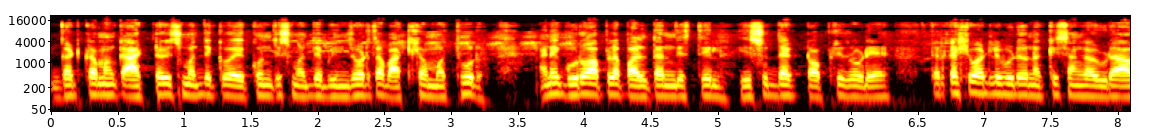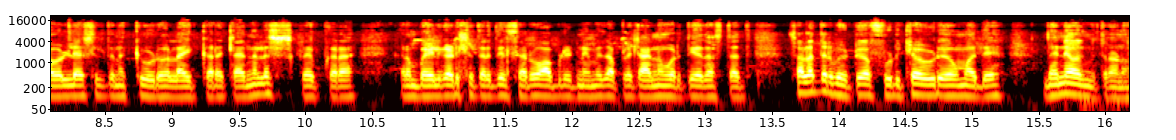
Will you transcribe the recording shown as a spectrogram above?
गट क्रमांक अठ्ठावीसमध्ये किंवा एकोणतीसमध्ये बिंजोडचा बादशाह मथुर आणि गुरु आपला पलतान दिसतील. ही सुद्धा एक टॉपची जोडी आहे. तर कशी वाटली व्हिडिओ नक्की सांगा. व्हिडिओ आवडले असेल तर नक्की व्हिडिओ लाईक करा. चॅनलला सबस्क्राईब करा. कारण बैलगाडी क्षेत्रातील सर्व अपडेट नेहमीच आपल्या चॅनलवरती येत असतात. चला तर भेटूया पुढच्या व्हिडिओमध्ये धन्यवाद मित्रांनो.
